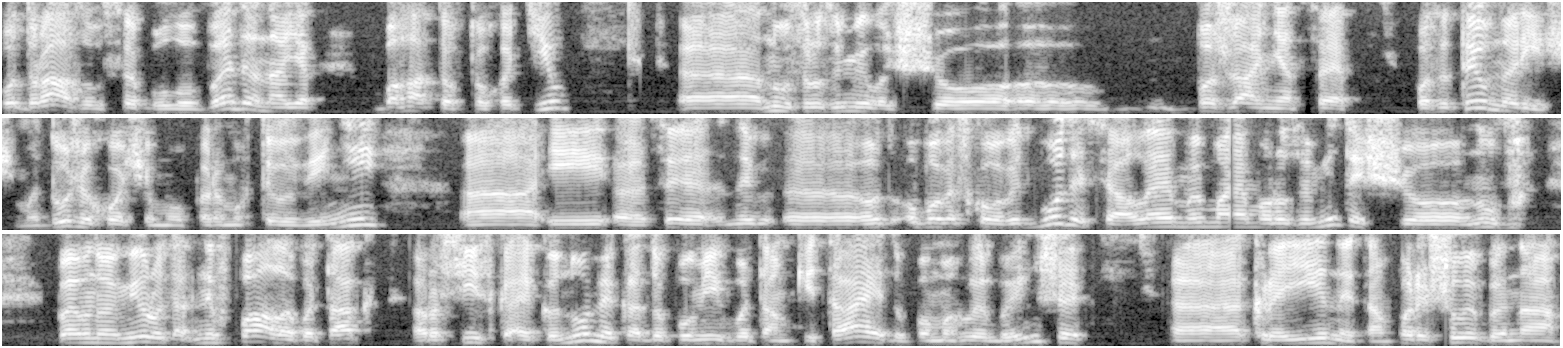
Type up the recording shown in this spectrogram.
одразу все було введено, як багато хто хотів. Ну зрозуміло, що бажання це позитивна річ. Ми дуже хочемо перемогти у війні, а, і е, це не е, обов'язково відбудеться. Але ми маємо розуміти, що ну певною мірою так не впала би так російська економіка, допоміг би там Китай, допомогли би інші е, країни, там перейшли би на.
